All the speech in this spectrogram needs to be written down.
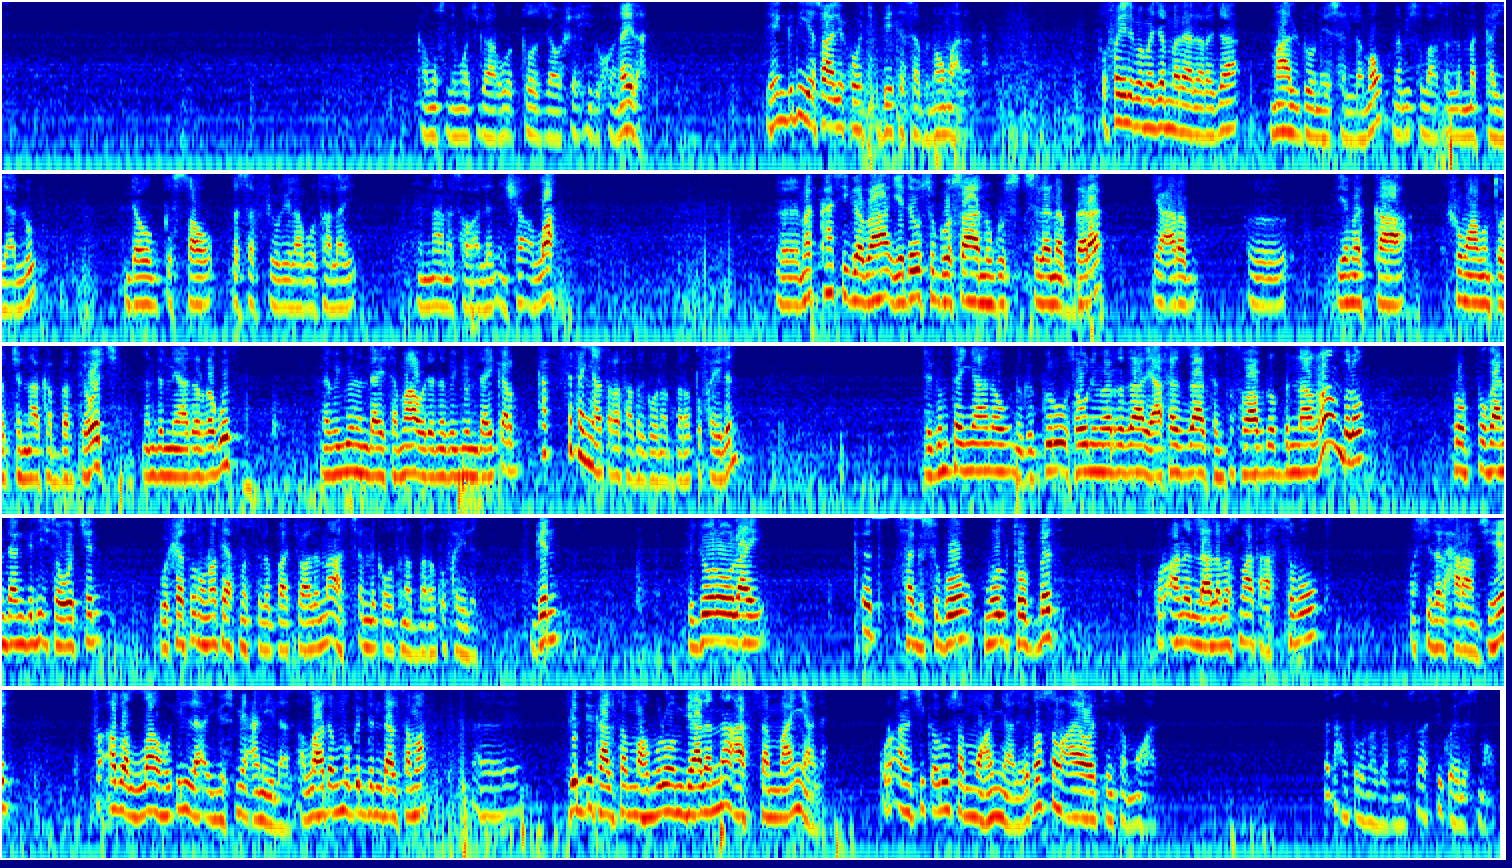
ከሙስሊሞች ጋር ወጥቶ እዚያው ሸሂድ ሆነ ይላል ይህ እንግዲህ የሳሊሖች ቤተሰብ ነው ማለት ነው ጡፈይል በመጀመሪያ ደረጃ ማልዶ ነው የሰለመው ነቢ ስ ሰለም መካ እያሉ እንደውም ቅሳው በሰፊው ሌላ ቦታ ላይ እናነሳዋለን ኢንሻ መካ ሲገባ የደውስ ጎሳ ንጉስ ስለነበረ የአረብ የመካ ሹማምንቶችና ከበርቴዎች ምንድን ያደረጉት? ነብዩን እንዳይሰማ ወደ ነብዩ እንዳይቀርብ ከፍተኛ ጥረት አድርገው ነበረ ጡፈይልን። ድግምተኛ ነው ንግግሩ ሰውን ይመርዛል ያፈዛል ስንት ሰው አብዶብናል ምናምን ብለው ፕሮፓጋንዳ እንግዲህ ሰዎችን ውሸቱን እውነት ያስመስልባቸዋልና አስጨንቀውት ነበረ ጡፈይልን ግን ጆሮው ላይ ጥጥ ሰግስጎ ሞልቶበት ቁርአንን ላለመስማት አስቦ መስጅድ አልሐራም ሲሄድ ፈአባ አላሁ ኢላ አን ዩስሚዐኒ ይላል። አላህ ደግሞ ግድ እንዳልሰማ ግድ ካልሰማሁ ብሎ እምቢ አለና አሰማኝ አለ። ቁርአን ሲቀሩ ሰማሁኝ አለ። የተወሰኑ አያዎችን ሰማኋል በጣም ጥሩ ነገር ነው። እስቲ ቆይ ልስማው።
